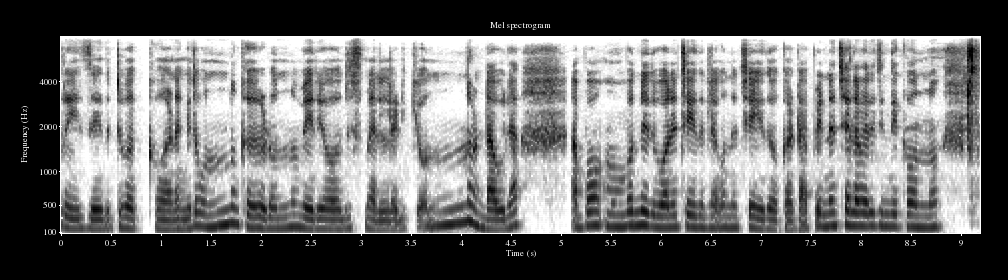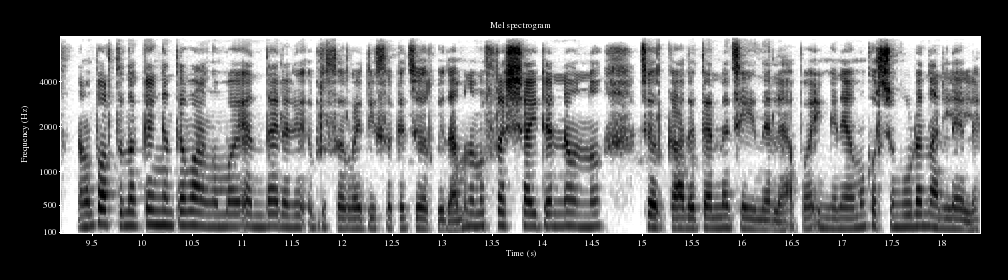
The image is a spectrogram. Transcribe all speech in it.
ഫ്രീസ് ചെയ്തിട്ട് വെക്കുകയാണെങ്കിൽ ഒന്നും കേടൊന്നും വരുമോ ഒരു സ്മെല്ലടിക്കുകയോ ഒന്നും ഉണ്ടാവില്ല. അപ്പോൾ മുമ്പൊന്നും ഇതുപോലെ ചെയ്തിട്ടില്ലെങ്കിൽ ഒന്ന് ചെയ്ത് നോക്കട്ടെ. പിന്നെ ചിലവർ ചിന്തിക്കൊന്നു നമ്മൾ പുറത്തുനിന്നൊക്കെ ഇങ്ങനത്തെ വാങ്ങുമ്പോൾ എന്തായാലും പ്രിസർവേറ്റീവ്സ് ഒക്കെ ചേർക്കും. ഇതാകുമ്പോൾ നമ്മൾ ഫ്രഷ് ആയിട്ട് തന്നെ ഒന്നും ചേർക്കാതെ തന്നെ ചെയ്യുന്നല്ലേ അപ്പോൾ ഇങ്ങനെയാകുമ്പോൾ കുറച്ചും കൂടെ നല്ലതല്ലേ?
